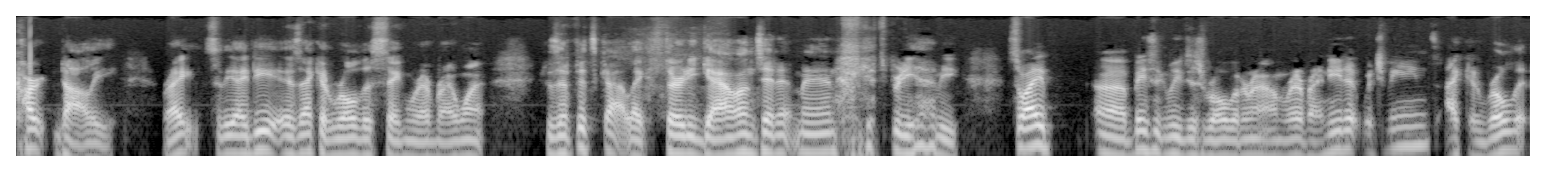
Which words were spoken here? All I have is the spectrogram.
cart dolly, right? So the idea is I could roll this thing wherever I want. Because if it's got like 30 gallons in it, man, it's pretty heavy. So I uh, basically just roll it around wherever I need it, which means I can roll it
